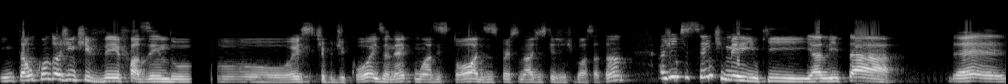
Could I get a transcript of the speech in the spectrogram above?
Então, quando a gente vê fazendo esse tipo de coisa, né, com as histórias, os personagens que a gente gosta tanto, a gente sente meio que ali tá é,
